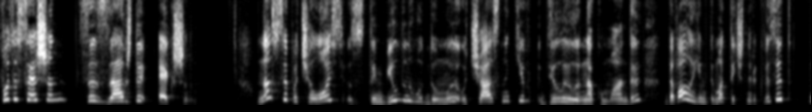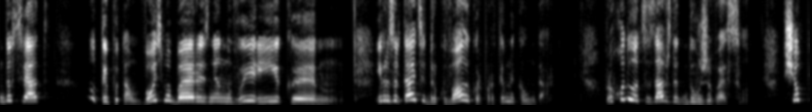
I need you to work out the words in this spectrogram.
Фотосешн це завжди екшен. У нас все почалось з тимбілдингу, де ми учасників ділили на команди, давали їм тематичний реквізит до свят. Ну, типу там 8 березня, Новий рік. ем, І в результаті друкували корпоративний календар. Проходило це завжди дуже весело. Щоб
